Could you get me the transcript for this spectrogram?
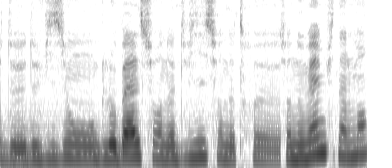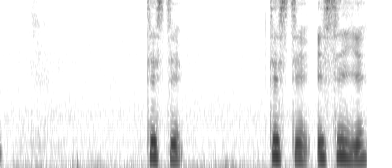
de, de, vision globale sur notre vie, sur, sur nous-mêmes finalement? Tester tester, essayer,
